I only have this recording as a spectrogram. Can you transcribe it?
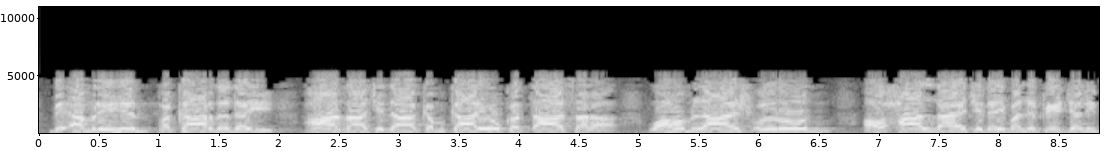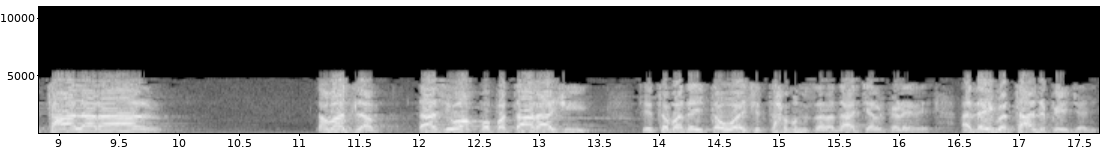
به امرهم پکار د دی هاذا چې دا کم کار یو کتا سره وهم لا شعورون او حال دا چې دی بل پیجلی تعالی را دا مطلب تاسو وخت په پتا راشي چې ته به دی ته وای چې تاسو سره دا چل کړي دی ادای به تانه پیجلی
